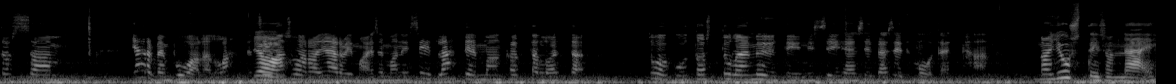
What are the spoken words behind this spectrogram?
tossa mm, järven puolella. Et Joo. siitä on suoraan järvimaisema, niin siitä lähtien mä oon katsellut, että tuo kun tosta tulee myyntiin, niin siihen sitä sit muutetaan. No justiis on näin.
